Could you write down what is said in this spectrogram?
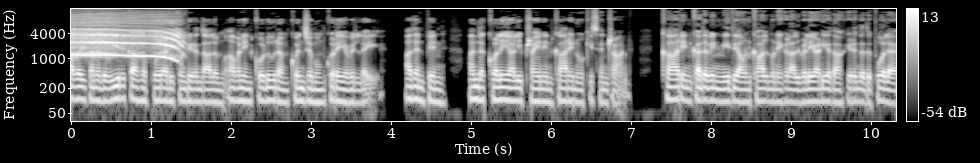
அவள் தனது உயிருக்காக போராடி கொண்டிருந்தாலும் அவனின் கொடூரம் கொஞ்சமும் குறையவில்லை. அதன்பின் அந்த கொலையாளி பிரையனின் காரை நோக்கி சென்றான். காரின் கதவின் மீது அவன் கால்முனைகளால் விளையாடியதாக இருந்தது போல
